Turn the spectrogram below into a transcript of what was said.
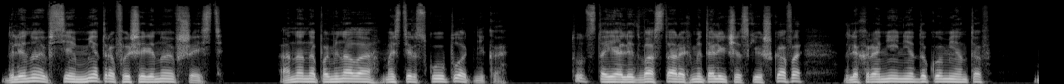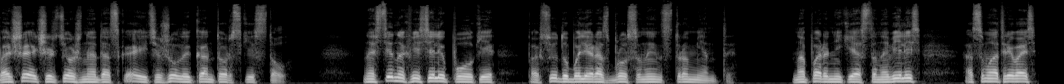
длиной в семь метров и шириной в шесть. Она напоминала мастерскую плотника. Тут стояли два старых металлических шкафа для хранения документов — большая чертежная доска и тяжелый конторский стол. На стенах висели полки, повсюду были разбросаны инструменты. Напарники остановились, осматриваясь,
